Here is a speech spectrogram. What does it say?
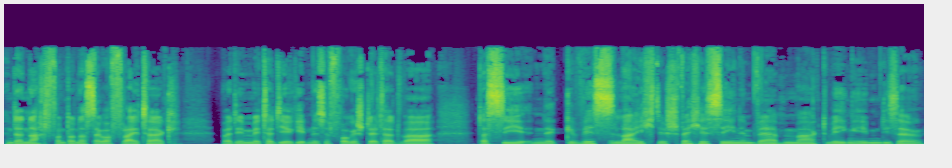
in der Nacht von Donnerstag auf Freitag, bei dem Meta die Ergebnisse vorgestellt hat, war, dass sie eine gewisse leichte Schwäche sehen im Werbemarkt wegen eben dieser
